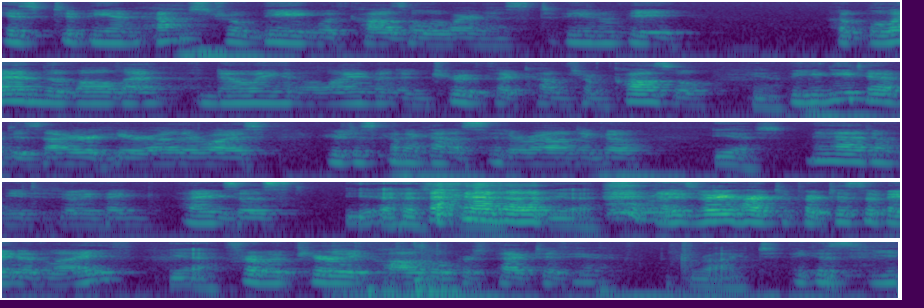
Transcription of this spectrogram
is to be an astral being with causal awareness, to be able to be a blend of all that knowing and alignment and truth that comes from causal. Yeah. But you need to have desire here, otherwise you're just going to kind of sit around and go, Yes. nah, I don't need to do anything. I exist. Yes. And, uh, yeah. And it's very hard to participate in life Yeah. from a purely causal perspective here Right. because you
